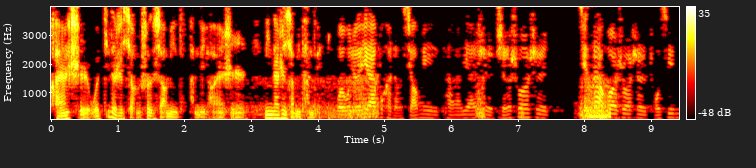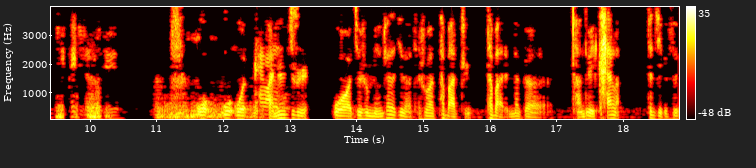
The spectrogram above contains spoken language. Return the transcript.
好像是我记得是小米说的小米团队，好像是应该是小米团队。我我觉得应该不可能，小米它应该是只能说是解散或者说是重新去配置这手机。我我我反正就是我就是明确的记得他说他把这他把那个团队开了这几个字，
